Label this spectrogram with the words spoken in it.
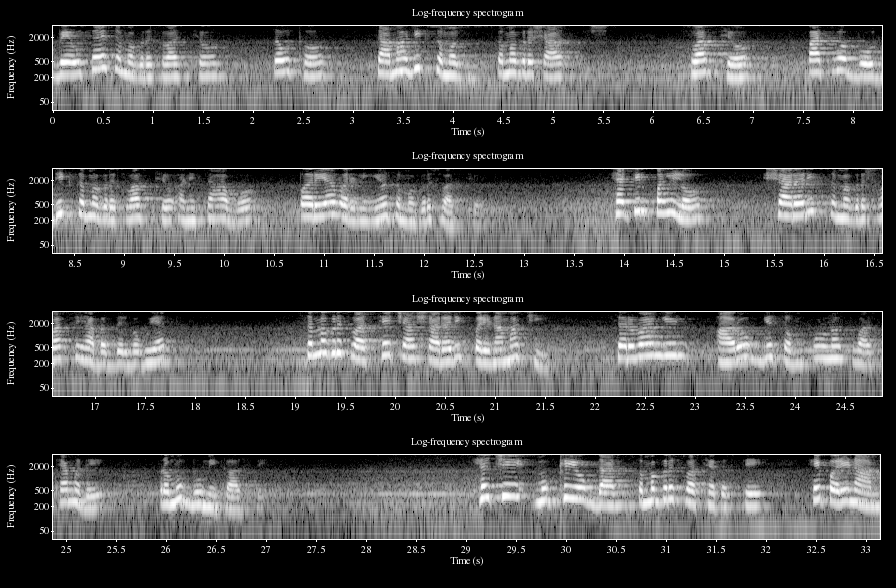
व्यवसाय समग्र स्वास्थ्य चौथं सामाजिक समज समग्र शा स्वास्थ्य पाचवं बौद्धिक समग्र स्वास्थ्य आणि सहावं पर्यावरणीय समग्र स्वास्थ्य. ह्यातील पहिलं शारीरिक समग्र स्वास्थ्य ह्याबद्दल बघूयात. समग्र स्वास्थ्याच्या शारीरिक परिणामाची सर्वांगीण आरोग्य संपूर्ण स्वास्थ्यामध्ये प्रमुख भूमिका असते. ह्याचे मुख्य योगदान समग्र स्वास्थ्यात असते. हे परिणाम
